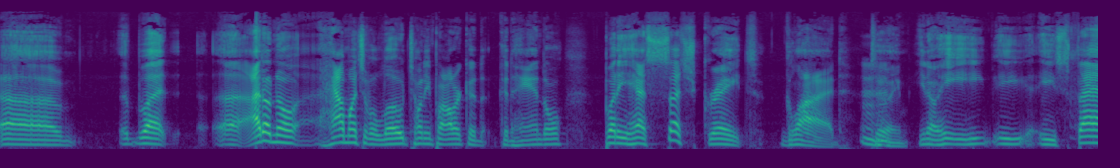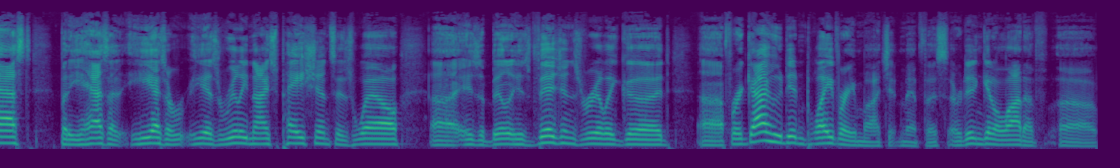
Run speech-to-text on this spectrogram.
um, but uh, I don't know how much of a load Tony Pollard could could handle. But he has such great glide to him. You know, he, he he he's fast, but he has a he has a he has really nice patience as well. Uh, his ability, his vision's really good. Uh, for a guy who didn't play very much at Memphis or didn't get a lot of uh,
